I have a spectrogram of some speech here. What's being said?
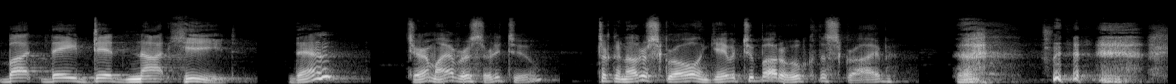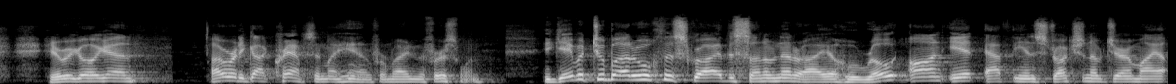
but they did not heed. Then, Jeremiah, verse 32, took another scroll and gave it to Baruch, the scribe. Here we go again. I already got cramps in my hand from writing the first one. He gave it to Baruch the scribe, the son of Neriah, who wrote on it at the instruction of Jeremiah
